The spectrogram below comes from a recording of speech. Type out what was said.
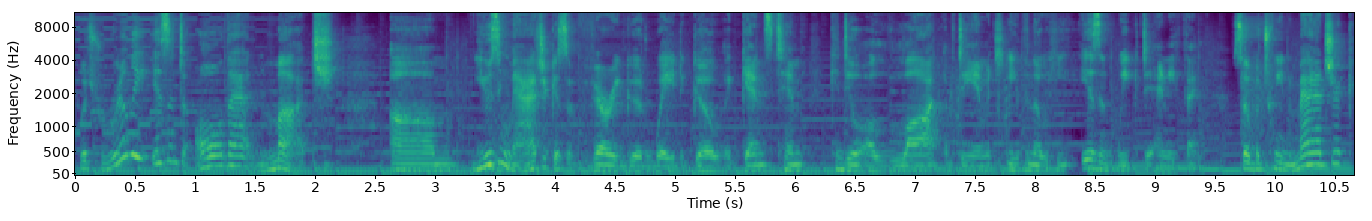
which really isn't all that much. Um, using magic is a very good way to go against him, can deal a lot of damage even though he isn't weak to anything. So between magic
